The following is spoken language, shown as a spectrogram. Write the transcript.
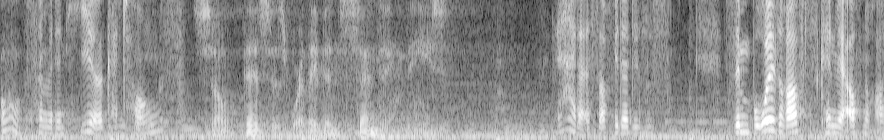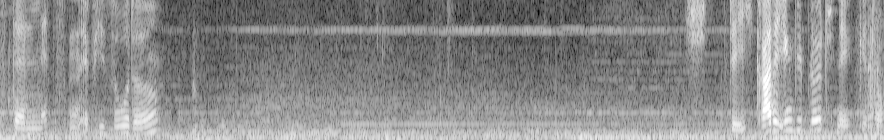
Oh, was haben wir denn hier? Kartons? So this is where they've been sending these. Ja, da ist auch wieder dieses Symbol drauf. Das kennen wir auch noch aus der letzten Episode. Stehe ich gerade irgendwie blöd? Nee, geht doch.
